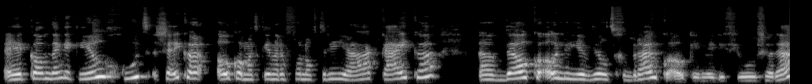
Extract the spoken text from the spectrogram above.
En je kan denk ik heel goed, zeker ook al met kinderen vanaf drie jaar, kijken uh, welke olie je wilt gebruiken ook in de diffuser. Hè?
